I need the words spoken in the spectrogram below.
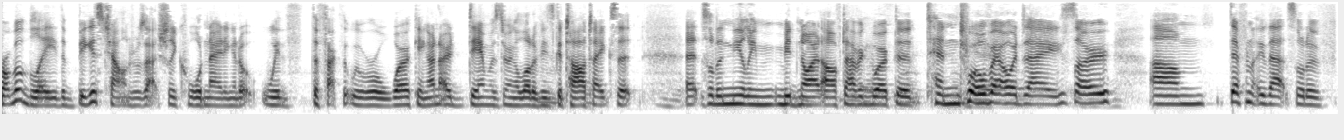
probably the biggest challenge was actually coordinating it with the fact that we were all working. I know Dan was doing a lot of his guitar takes at, at sort of nearly midnight after having worked a 10, 12 hour day. So, um, definitely that sort of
